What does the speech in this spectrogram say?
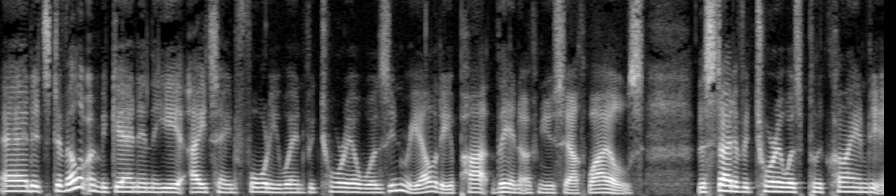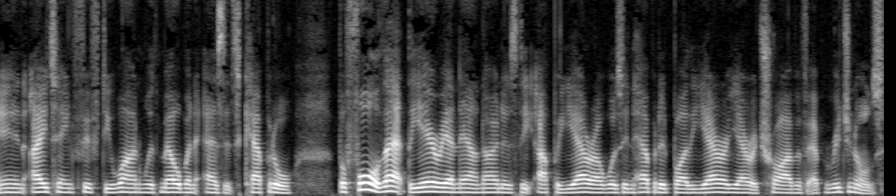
and its development began in the year 1840 when Victoria was in reality a part then of New South Wales. The state of Victoria was proclaimed in 1851 with Melbourne as its capital. Before that, the area now known as the Upper Yarra was inhabited by the Yarra Yarra tribe of Aboriginals.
